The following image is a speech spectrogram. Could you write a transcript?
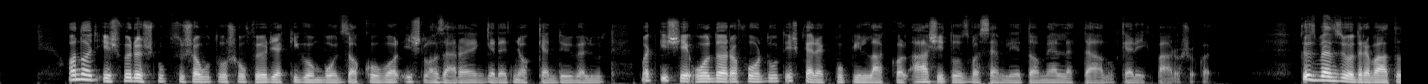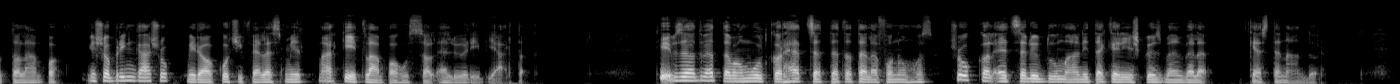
A nagy és vörös luxusautó sofőrje kigombolt zakóval és lazára engedett nyakkendővel ült, majd kisé oldalra fordult és kerekpupillákkal ásítozva szemlélte a mellette álló kerékpárosokat. Közben zöldre váltott a lámpa, és a bringások, mire a kocsi feleszmélt, már két lámpa hosszal előrébb jártak. Képzeld, vettem a múltkor headsettet a telefonomhoz. Sokkal egyszerűbb dumálni tekerés közben vele, kezdte Nándor.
